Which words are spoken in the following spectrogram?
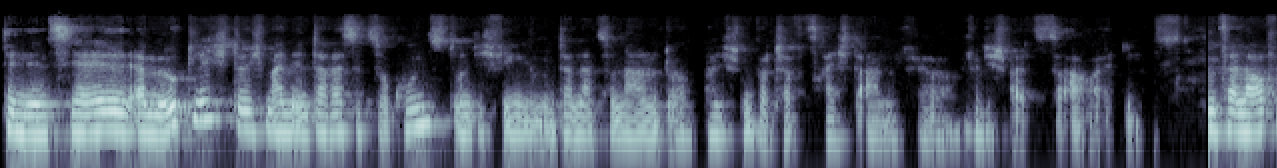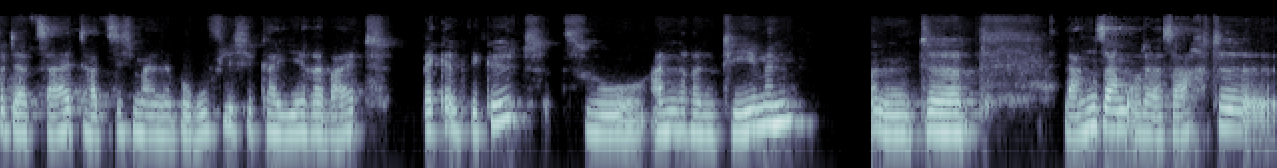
tendenziell ermöglicht durch mein Interesse zur Kunst und ich fing im internationalen und europäischen Wirtschaftsrecht an, für, für die Schweiz zu arbeiten. Im Verlaufe der Zeit hat sich meine berufliche Karriere weit wegentwickelt zu anderen Themen und äh, langsam oder sachte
